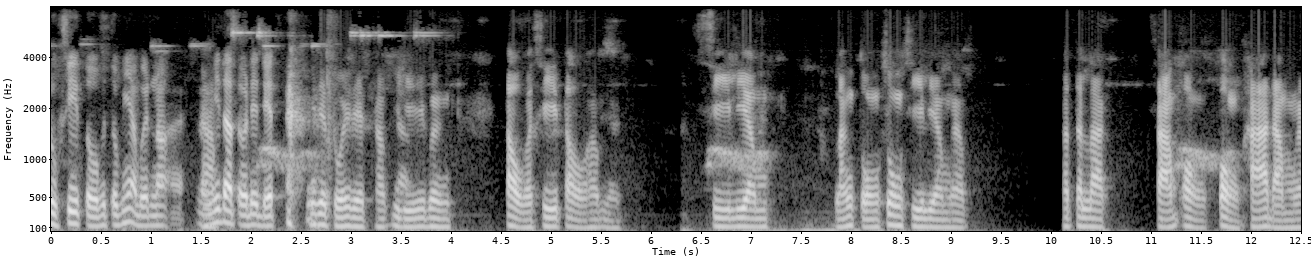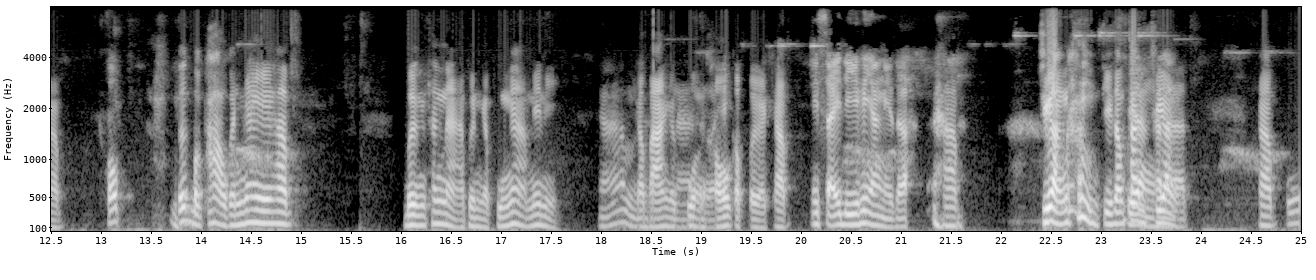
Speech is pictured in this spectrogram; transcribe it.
ลูกสี่ตัวเป็นตัวเมียเบิดเนาะครัแล้วบมีแต่ตัวเด็ดนี่จะตัวเด็ดครับอีดีเบิ่งเต่ากับซีเต่าครับเนี่ยสี่เหลี่ยม หลังตรงทรงสี่เหลี่ยมครับ อัตลักษณ์สามอ่องป่องขาดำครับๆครบเบิกบักเผากันไงครับ เบิ่งทั้งหน้าเพิ่นกับผู้งามนี่นี่งามกระบาลกับกวงเขากับเปิดครับนิสัยดีคือหยังนี่ตัวครับ เชื่องน้ำที่สำคัญเชื่องขนาดครับโอ้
